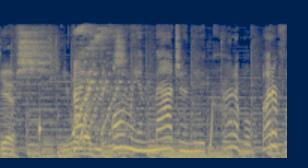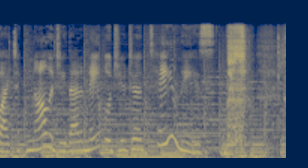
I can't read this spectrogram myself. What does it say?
Gifts. You I like can these. only imagine the incredible butterfly technology that enabled you to obtain these.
